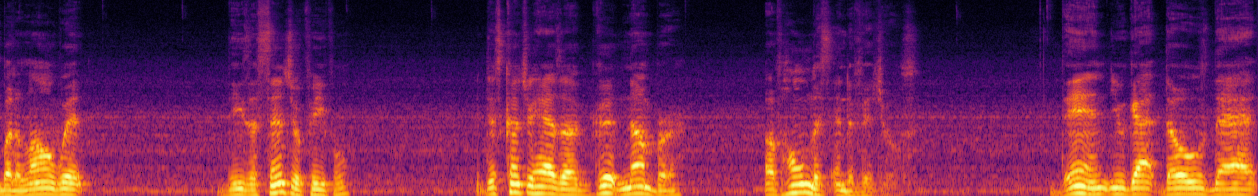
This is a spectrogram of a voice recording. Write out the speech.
But along with these essential people, this country has a good number of homeless individuals. Then you got those that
